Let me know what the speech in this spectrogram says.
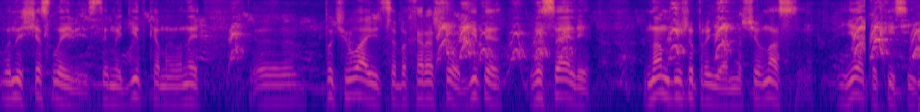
вони щасливі з цими дітками, вони е, почувають себе хорошо, діти веселі. Нам дуже приємно, що в нас є такі сім'ї.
